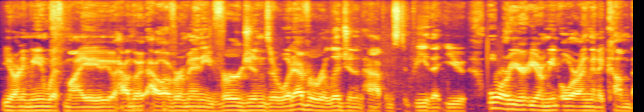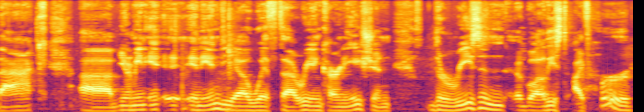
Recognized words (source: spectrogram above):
you know what I mean, with my however many virgins or whatever religion it happens to be that you, or you're, you know what I mean, or I'm going to come back. Uh, you know what I mean? In, in India with uh, reincarnation, the reason, well, at least I've heard,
